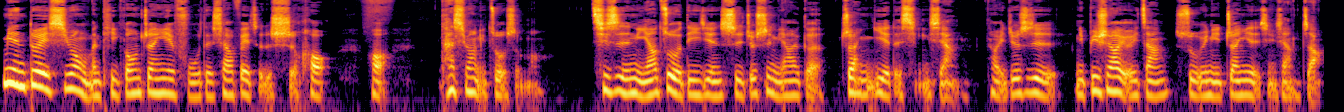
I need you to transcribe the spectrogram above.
面对希望我们提供专业服务的消费者的时候，哈，他希望你做什么？其实你要做的第一件事就是你要一个专业的形象。好，也就是你必须要有一张属于你专业的形象照。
